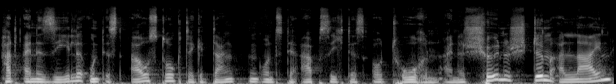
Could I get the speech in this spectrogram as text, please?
hat eine Seele und ist Ausdruck der Gedanken und der Absicht des Autoren. Eine schöne Stimme allein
